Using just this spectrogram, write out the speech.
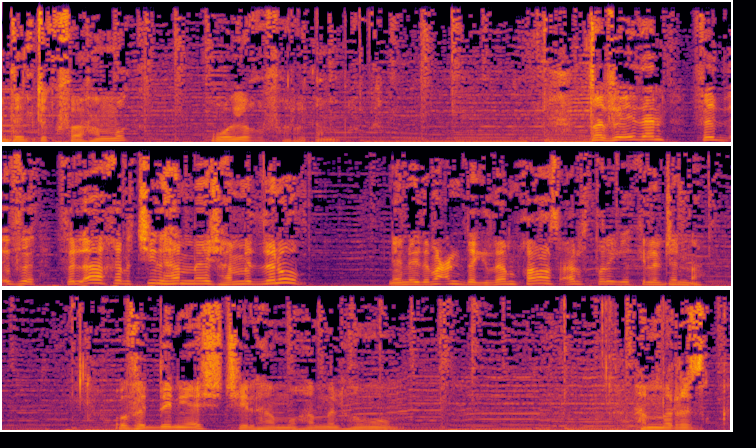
اذا تكفى همك ويغفر ذنبك. طيب اذا في, في, في الآخر تشيل هم إيش؟ هم الذنوب. لأنه إذا ما عندك ذنب خلاص عرفت طريقك إلى الجنة. وفي الدنيا إيش تشيل هم؟ هم الهموم. هم الرزق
